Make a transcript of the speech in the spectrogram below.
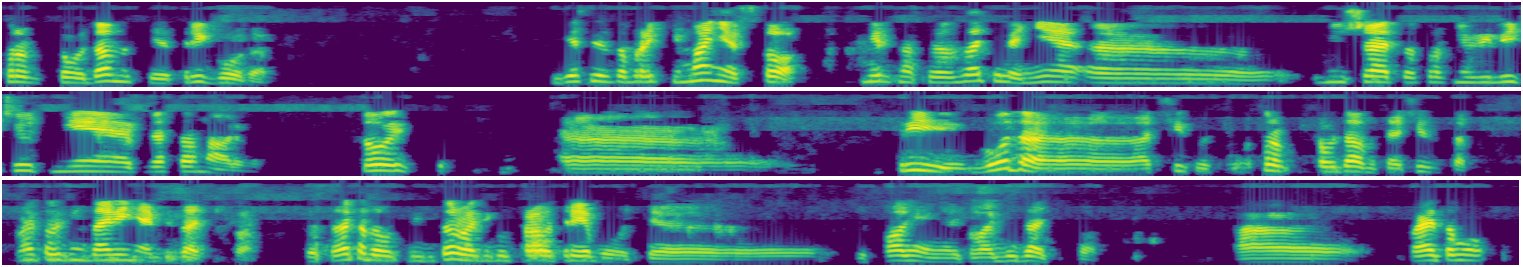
срок давности 3 года. Если обратить внимание, что смерть наследодателя не э, уменьшается, срок не увеличивает, не приостанавливает. То есть э, три года э, отсчитывается, срок давности отсчитывается, но это возникновение обязательства. То есть тогда, когда у кредитора возникнет право требовать э, исполнения этого обязательства. А, поэтому Э,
